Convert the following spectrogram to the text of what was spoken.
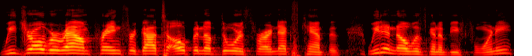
We drove around praying for God to open up doors for our next campus. We didn't know it was going to be Forney.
